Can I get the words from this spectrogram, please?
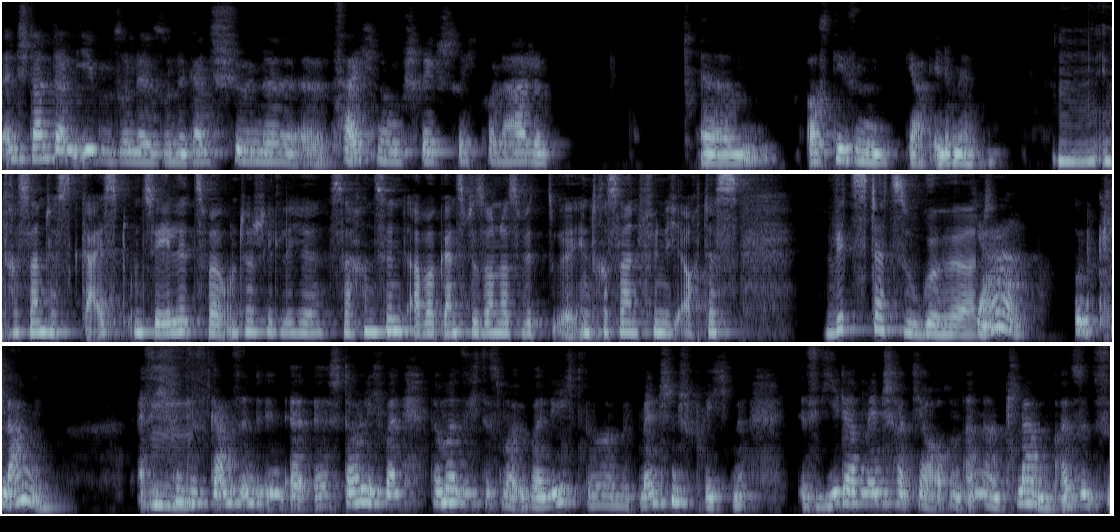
entstand dann eben so eine so eine ganz schöne äh, Zeichnung Schrägstrich Collage ähm, aus diesen ja, Elementen. Mhm, interessant, dass Geist und Seele zwei unterschiedliche Sachen sind, aber ganz besonders äh, interessant finde ich auch, dass Witz dazu gehört. Ja, und Klang. Also ich finde mhm. das ganz in, in, äh, erstaunlich, weil wenn man sich das mal überlegt, wenn man mit Menschen spricht, ne, ist, jeder Mensch hat ja auch einen anderen Klang. Also das,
